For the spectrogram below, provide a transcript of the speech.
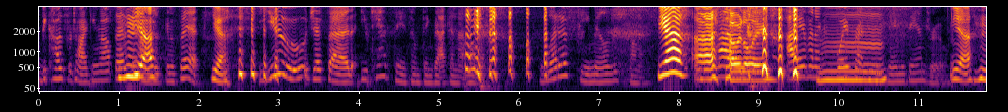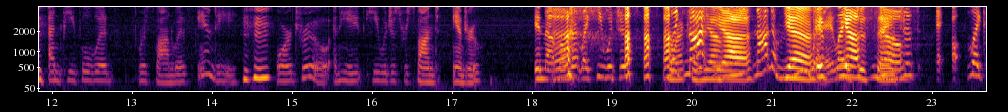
Because we're talking about this, Mhm. Yeah. I'm just gonna say it. Yeah. You just said you can't say something back in that moment. What a female response. Yeah. Ah, Because totally. I have an ex-boyfriend Mm. whose name is Andrew. Yeah. And people would respond with Andy Mhm. or Drew, and he he would just respond Andrew. In that moment, like he would just like not yeah. Yeah. not in a Yeah. mean way, It's- like yeah, just he say- no. just eh, uh, like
